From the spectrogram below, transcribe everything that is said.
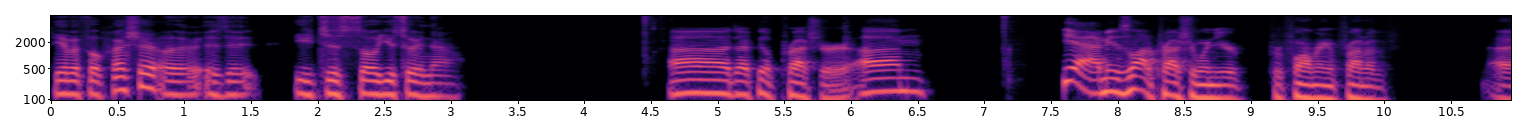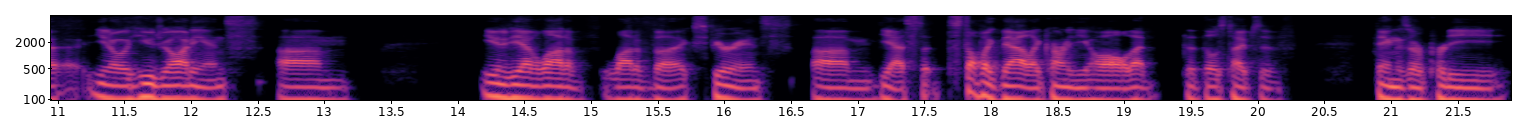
Do you ever feel pressure or is it you just so used to it now? Uh, do I feel pressure? Um, yeah, I mean, there's a lot of pressure when you're performing in front of, uh, you know, a huge audience. Um, even if you have a lot of a lot of uh, experience, um, yeah, st- stuff like that, like Carnegie Hall, that that those types of things are pretty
